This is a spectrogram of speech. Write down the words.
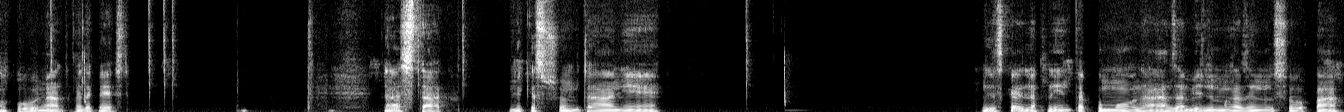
O kurwa, to tak jest. Teraz tak. Jakie sprzątanie. Zyskaj dla klienta komoda, zabierz do magazynu sofa,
